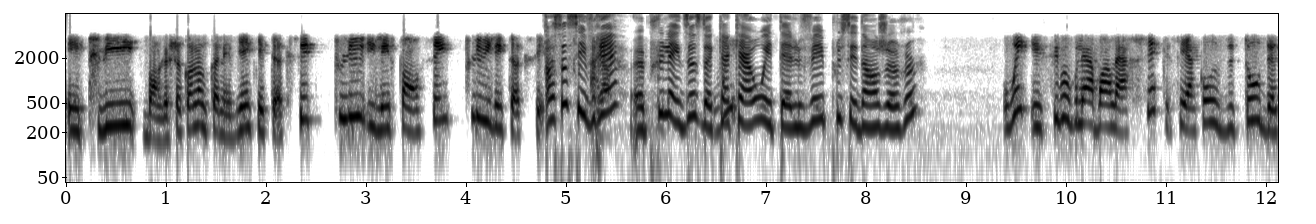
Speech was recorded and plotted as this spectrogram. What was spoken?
Et puis, bon, le chocolat, on le connaît bien, qui est toxique. Plus il est foncé, plus il est toxique. Ah, ça, c'est vrai? Euh, plus l'indice de cacao est élevé, plus c'est dangereux? Oui, et si vous voulez avoir l'air chic, c'est à cause du taux de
